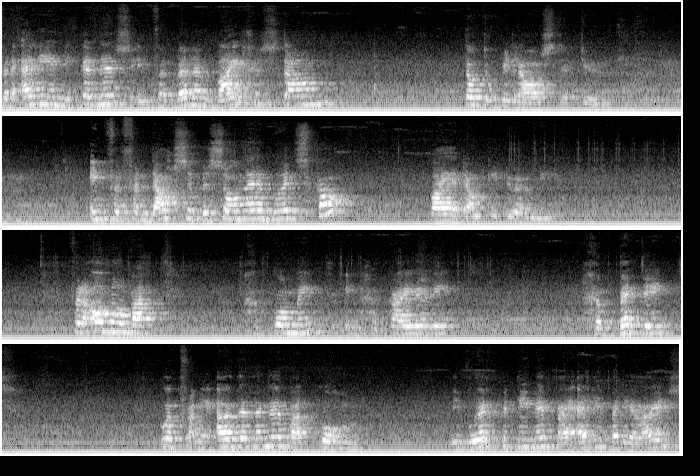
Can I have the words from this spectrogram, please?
vir Ellie en die kinders en vir Willem bygestaan tot op die laaste toe. En vir vandag se besondere boodskap baie dankie Dominee. Vir almal wat gekom het en gekuier het, gebid het, ook van die ouderlinge wat kom die woord bedien het by Ellie by die huis.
